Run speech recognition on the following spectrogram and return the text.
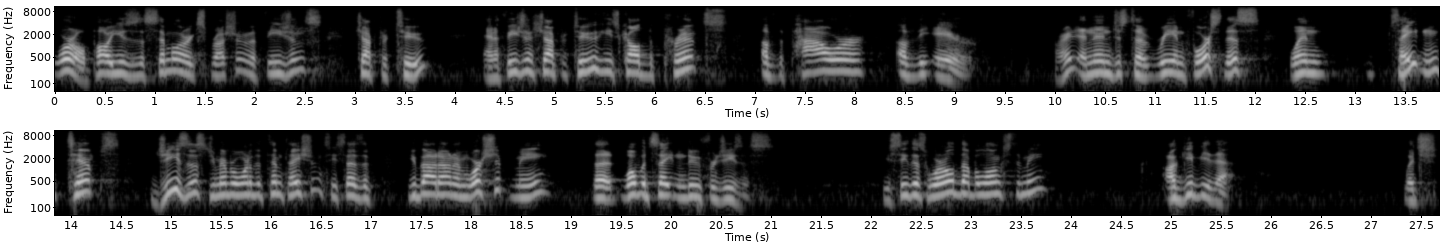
world. Paul uses a similar expression in Ephesians chapter 2. And Ephesians chapter 2, he's called the prince of the power of the air. All right, and then just to reinforce this, when Satan tempts Jesus, do you remember one of the temptations? He says, If you bow down and worship me, that what would Satan do for Jesus? You see this world that belongs to me? I'll give you that. Which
